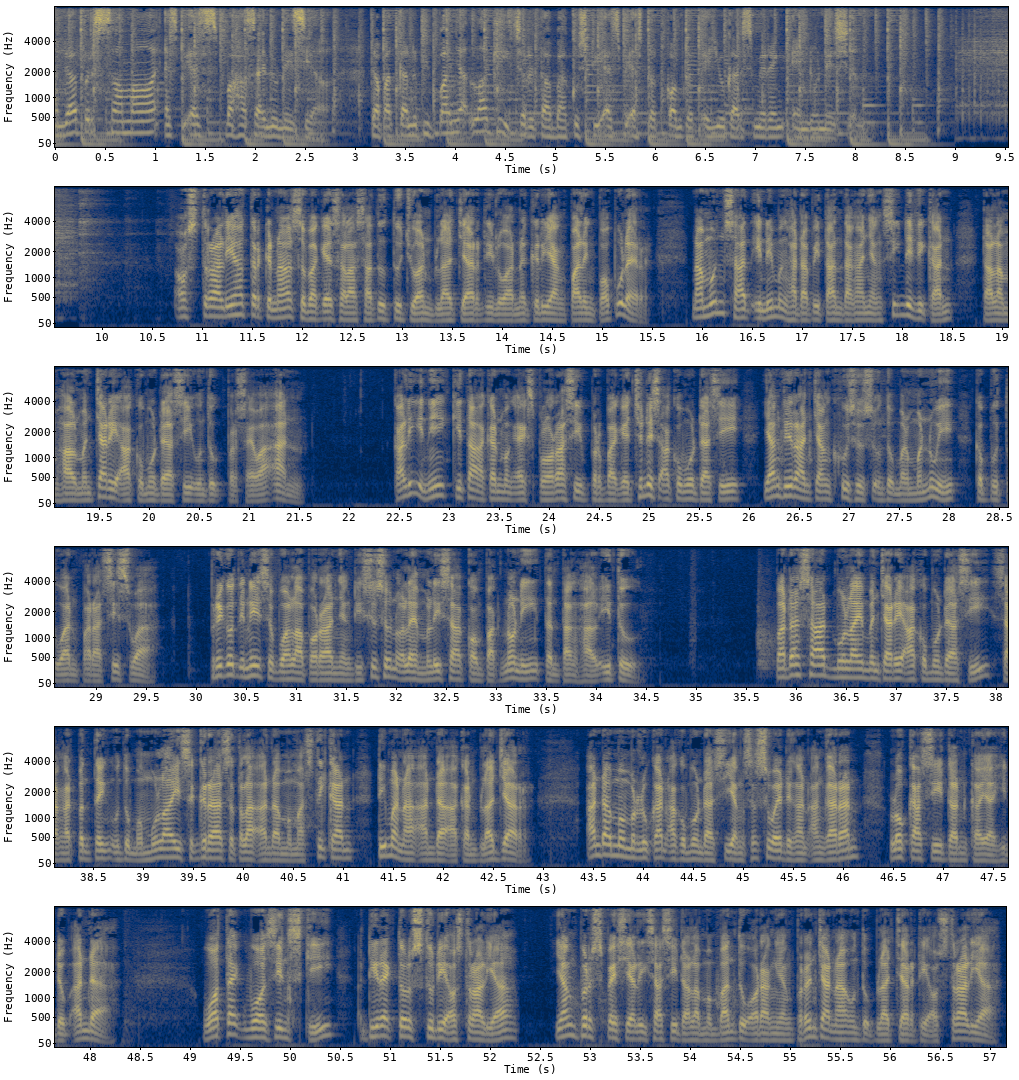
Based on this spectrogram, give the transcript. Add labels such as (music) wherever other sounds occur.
Anda bersama SBS Bahasa Indonesia. Dapatkan lebih banyak lagi cerita bagus di sbs.com.au garis miring Indonesia. Australia terkenal sebagai salah satu tujuan belajar di luar negeri yang paling populer. Namun saat ini menghadapi tantangan yang signifikan dalam hal mencari akomodasi untuk persewaan. Kali ini kita akan mengeksplorasi berbagai jenis akomodasi yang dirancang khusus untuk memenuhi kebutuhan para siswa. Berikut ini sebuah laporan yang disusun oleh Melissa Noni tentang hal itu. Pada saat mulai mencari akomodasi, sangat penting untuk memulai segera setelah Anda memastikan di mana Anda akan belajar. Anda memerlukan akomodasi yang sesuai dengan anggaran, lokasi, dan gaya hidup Anda. Wotek Wozinski, Direktur Studi Australia, yang berspesialisasi dalam membantu orang yang berencana untuk belajar di Australia.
